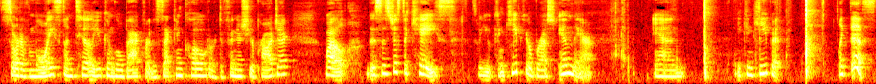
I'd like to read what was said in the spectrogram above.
sort of moist until you can go back for the second coat or to finish your project. Well, this is just a case so you can keep your brush in there and you can keep it like this.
